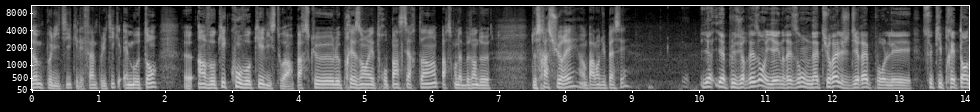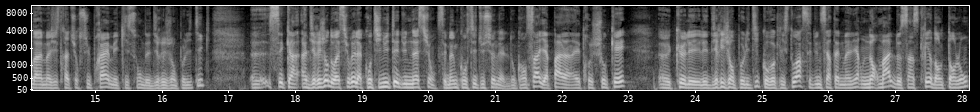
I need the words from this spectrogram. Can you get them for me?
hommes politiques et les femmes politiques aiment autant invoquer, convoquer l'histoire? Parce que le présent est trop incertain, parce qu'on a besoin de se rassurer en parlant du passé? Il y, a, plusieurs raisons. Il y a une raison naturelle, je dirais, pour les, ceux qui prétendent à la magistrature suprême et qui sont des dirigeants politiques. euh, c'est qu'un dirigeant doit assurer la continuité d'une nation. C'est même constitutionnel. Donc en ça, il n'y a pas à être choqué euh, que les, dirigeants politiques convoquent l'histoire. C'est d'une certaine manière normal de s'inscrire dans le temps long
